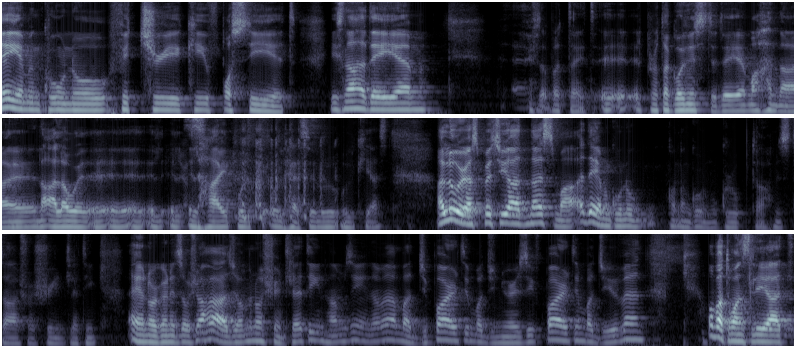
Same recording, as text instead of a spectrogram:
dejjem nkunu fit-triki f'postijiet. Jisna dejjem Iftabattajt, il-protagonisti dejjem aħna eh, naqalaw il-ħajp u l-ħesil u l-kjas. Allura, speċi għadna isma, dejjem nkunu konna nkunu grupp ta' 15, 20, 30. Ejja norganizzaw xi ħaġa minn 20, 30, 50, mbagħad ġi party, mbagħad ġi New Year's Eve party, mbagħad ġi event. U mbagħad once li għad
